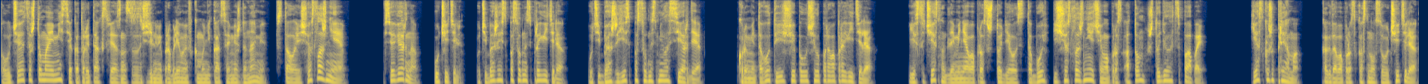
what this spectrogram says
Получается, что моя миссия, которая так связана со значительными проблемами в коммуникации между нами, стала еще сложнее. Все верно. Учитель, у тебя же есть способность правителя. У тебя же есть способность милосердия. Кроме того, ты еще и получил право правителя. Если честно, для меня вопрос, что делать с тобой, еще сложнее, чем вопрос о том, что делать с папой. Я скажу прямо, когда вопрос коснулся учителя,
